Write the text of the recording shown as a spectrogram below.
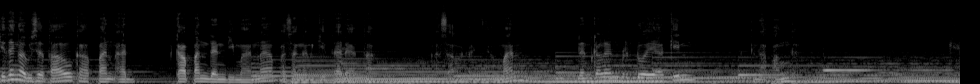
Kita nggak bisa tahu kapan ad, kapan dan di mana pasangan kita datang. Asalkan nyaman dan kalian berdua yakin kenapa enggak? Oke.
